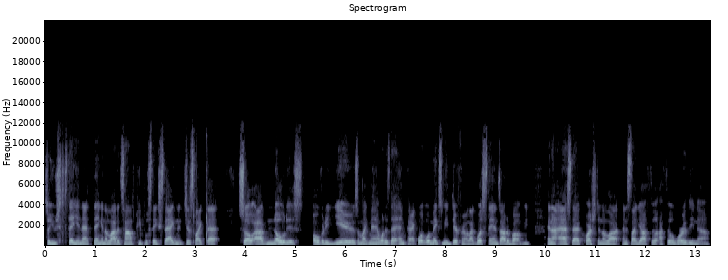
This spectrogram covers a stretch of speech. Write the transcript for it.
so you stay in that thing and a lot of times people stay stagnant just like that so i've noticed over the years i'm like man what is that impact what what makes me different like what stands out about me and i ask that question a lot and it's like y'all feel i feel worthy now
